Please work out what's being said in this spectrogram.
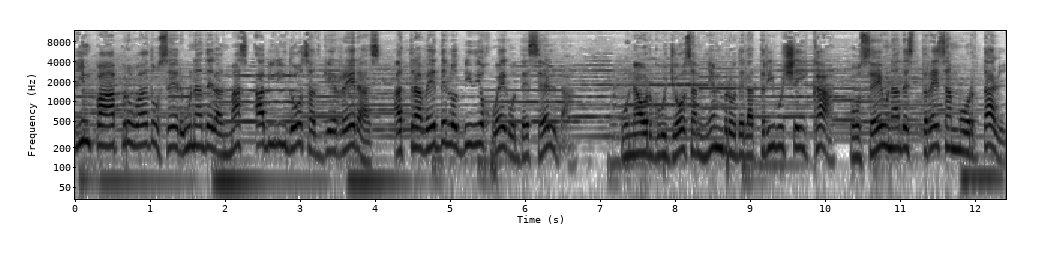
Impa ha probado ser una de las más habilidosas guerreras a través de los videojuegos de Zelda. Una orgullosa miembro de la tribu Sheikah posee una destreza mortal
